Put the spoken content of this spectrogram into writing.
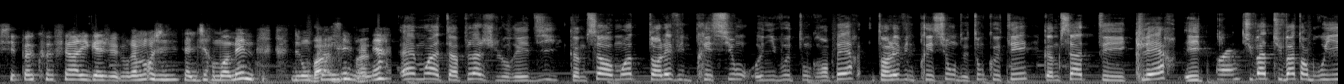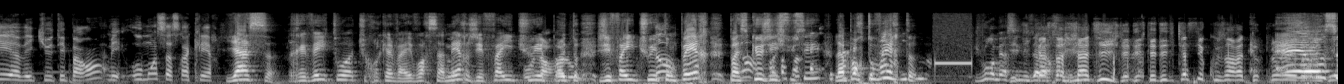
Je sais pas quoi faire, les gars. Je, vraiment, j'hésite à le dire moi-même, de mon Bah, plein gré, ouais. ma mère. Eh, moi, à ta place, je l'aurais dit. Comme ça, au moins, t'enlèves une pression au niveau de ton grand-père, t'enlèves une pression de ton côté. Comme ça, t'es clair et tu vas tu vas t'embrouiller avec euh, tes parents, mais au moins, ça sera clair. Yas, réveille-toi. Tu crois qu'elle va aller voir sa mère? J'ai failli tuer, Oh, ton- j'ai failli tuer Non. ton père parce Non, que j'ai sucé la porte ouverte. Je vous remercie de nous avoir Dédicace à suivis. Shadi, je l'ai dé- je t'ai dédicacé, cousin, arrête de pleurer. Et on se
